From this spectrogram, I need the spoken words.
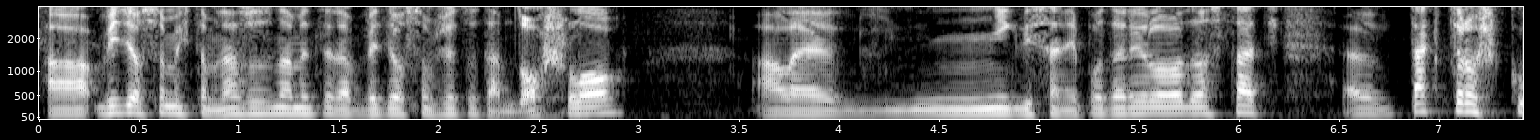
a videl som ich tam na zozname, teda vedel som, že to tam došlo, ale nikdy sa nepodarilo dostať. E, Tak trošku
